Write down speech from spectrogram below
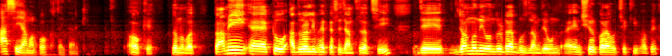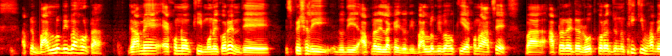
আছে আমার পক্ষ থেকে আর কি। ওকে ধন্যবাদ। তো আমি একটু আদুর আলী ভাইয়ের কাছে জানতে চাচ্ছি যে জন্ম নিবন্ধনটা বুঝলাম যে এনশিওর করা হচ্ছে কীভাবে। আপনি বাল্য বিবাহটা গ্রামে এখনও কি মনে করেন যে স্পেশালি যদি আপনার এলাকায় যদি বাল্য বিবাহ কি এখনও আছে বা আপনারা এটা রোধ করার জন্য কি কীভাবে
